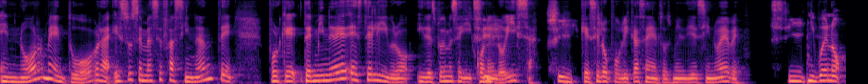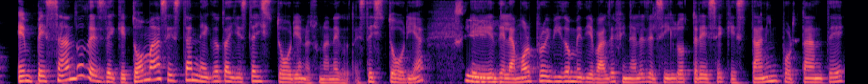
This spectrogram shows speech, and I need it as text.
enorme en tu obra. Eso se me hace fascinante, porque terminé este libro y después me seguí con Eloísa, sí. que se lo publicas en el 2019. Sí. Y bueno, empezando desde que tomas esta anécdota y esta historia, no es una anécdota, esta historia eh, del amor prohibido medieval de finales del siglo XIII, que es tan importante,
